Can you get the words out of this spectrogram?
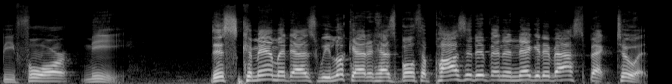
before me. This commandment, as we look at it, has both a positive and a negative aspect to it.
